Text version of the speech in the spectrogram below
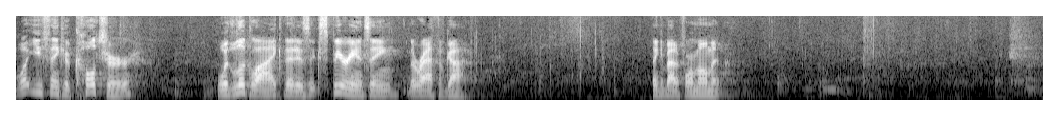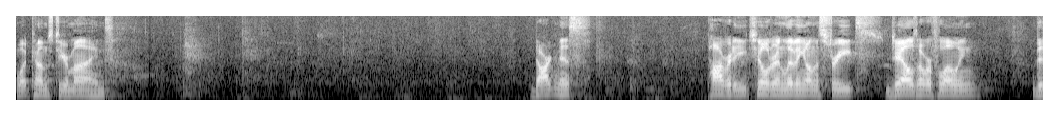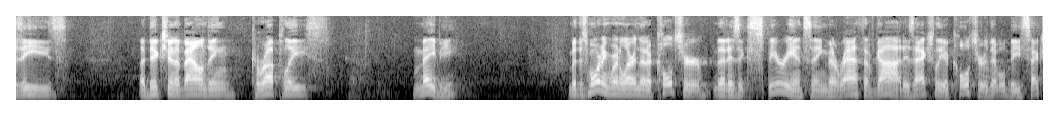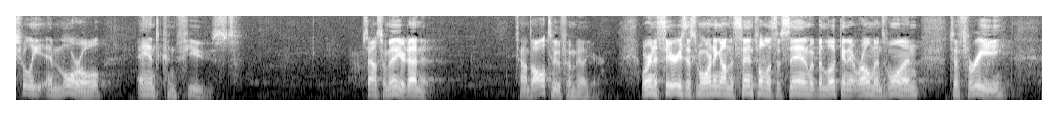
what you think a culture would look like that is experiencing the wrath of God. Think about it for a moment. What comes to your mind? Darkness, poverty, children living on the streets, jails overflowing, disease, addiction abounding, corrupt police? Maybe. But this morning, we're going to learn that a culture that is experiencing the wrath of God is actually a culture that will be sexually immoral and confused. Sounds familiar, doesn't it? Sounds all too familiar. We're in a series this morning on the sinfulness of sin. We've been looking at Romans 1 to 3.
